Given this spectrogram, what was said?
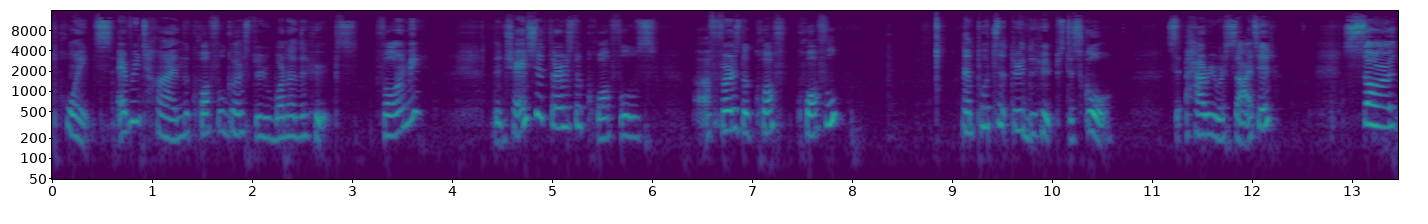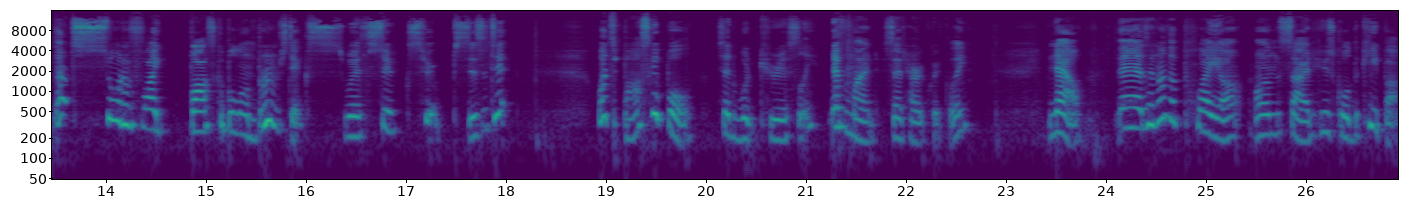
points every time the quaffle goes through one of the hoops. Follow me? The chaser throws the quaffles, uh, throws the quaff- quaffle, and puts it through the hoops to score. Harry recited. So that's sort of like basketball on broomsticks with six hoops, isn't it? What's basketball? said Wood curiously. Never mind, said Harry quickly. Now, there's another player on the side who's called the keeper.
